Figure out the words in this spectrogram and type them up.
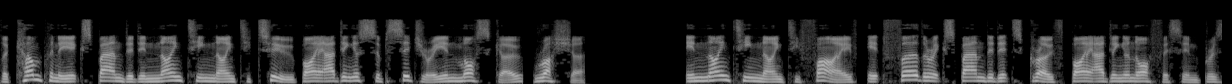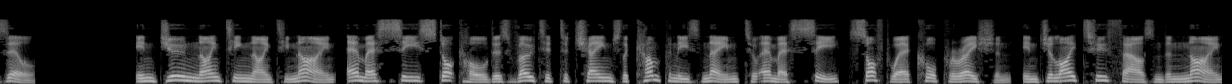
The company expanded in 1992 by adding a subsidiary in Moscow, Russia. In 1995, it further expanded its growth by adding an office in Brazil. In June 1999, MSC's stockholders voted to change the company's name to MSC Software Corporation. In July 2009,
